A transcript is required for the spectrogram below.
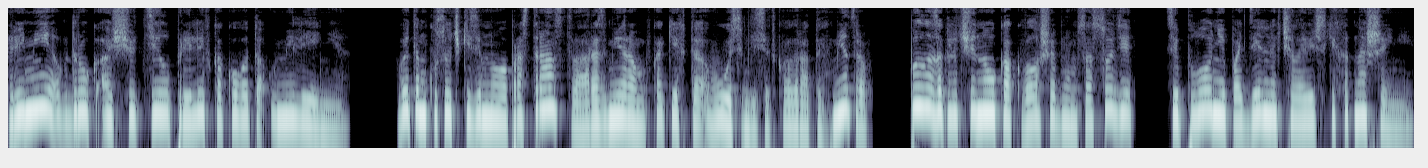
Реми вдруг ощутил прилив какого-то умиления. В этом кусочке земного пространства, размером в каких-то 80 квадратных метров, было заключено, как в волшебном сосуде, тепло неподдельных человеческих отношений,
